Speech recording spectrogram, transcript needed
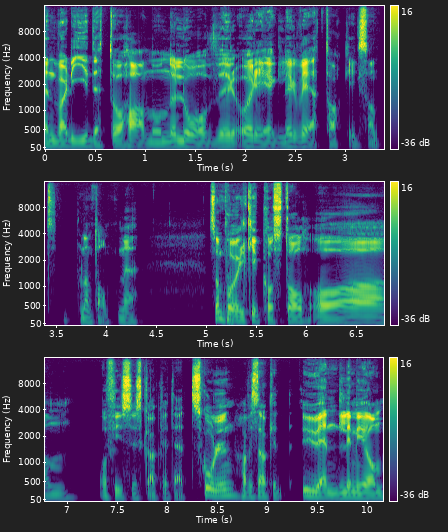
en verdi dette å ha noen lover og regler, vedtak, ikke sant? blant annet med, som påvirker kosthold og, og fysisk aktivitet. Skolen har vi snakket uendelig mye om,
